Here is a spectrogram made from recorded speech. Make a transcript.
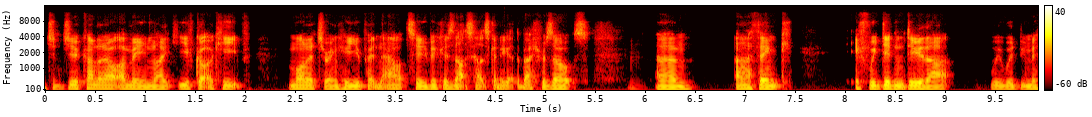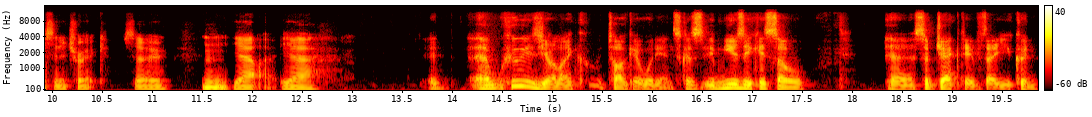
do, do you kind of know what i mean like you've got to keep monitoring who you're putting it out to because that's that's going to get the best results um, and i think if we didn't do that we would be missing a trick so Mm. yeah yeah It, uh, who is your like target audience? Because music is so uh, subjective that you could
